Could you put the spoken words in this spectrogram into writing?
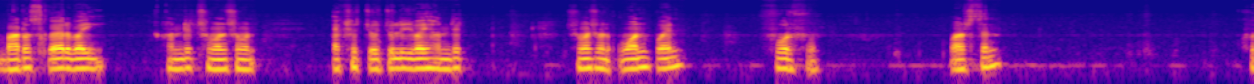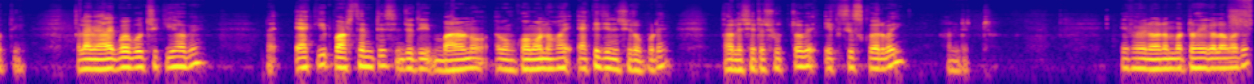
বারো স্কোয়ার বাই হান্ড্রেড সমান সমান একশো চৌচল্লিশ বাই হান্ড্রেড সমান সমান one point four four percent ক্ষতি। তাহলে আমি আরেকবার বলছি কি হবে? না, একই পার্সেন্টেজ যদি বাড়ানো এবং কমানো হয় একই জিনিসের ওপরে, তাহলে সেটা সূত্র হবে এক্স স্কোয়ার বাই হান্ড্রেড এভাবে নয় নম্বরটা হয়ে গেল আমাদের।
